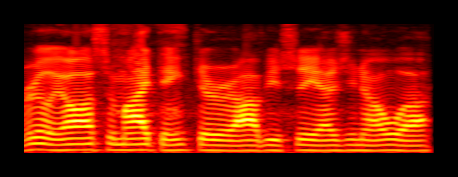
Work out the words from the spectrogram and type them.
really awesome. I think they're obviously, as you know.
